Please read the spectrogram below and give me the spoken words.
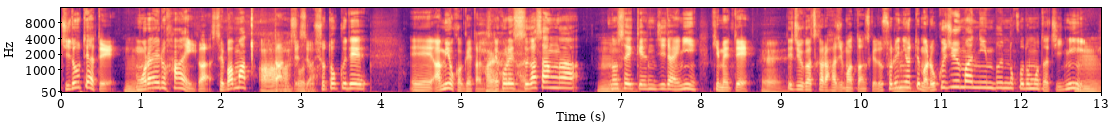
児童手当うん。もらえる範囲が狭まったんですよ、うだ。所得で、えー網をかけたんです。ね、はいはいはい。これ、菅さんがうんの政権時代に決めて、ええ。で10月から始まったんですけど、それによってまあ60万人分の子どもたちに、うん。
